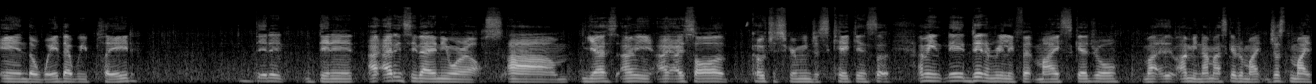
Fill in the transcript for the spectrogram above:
and the way that we played didn't didn't I, I didn't see that anywhere else. Um, yes, I mean I, I saw coaches screaming just kicking so I mean it didn't really fit my schedule. My I mean not my schedule, my just my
